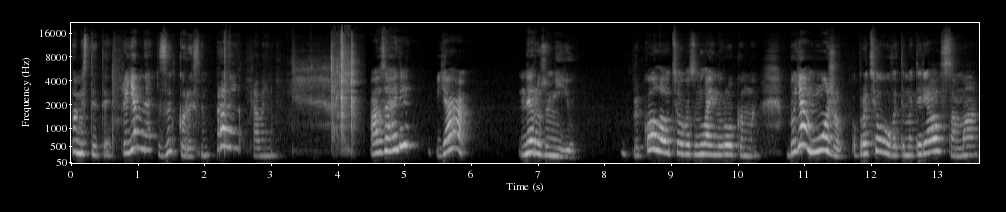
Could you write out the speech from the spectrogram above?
помістити приємне з корисним. Правильно, правильно. А взагалі, я не розумію, прикола цього з онлайн-уроками, бо я можу опрацьовувати матеріал сама.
